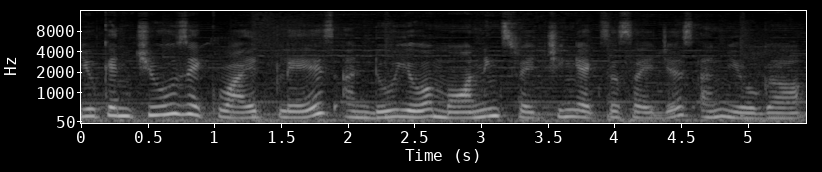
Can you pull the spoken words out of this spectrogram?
You can choose a quiet place and do your morning stretching exercises and yoga.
